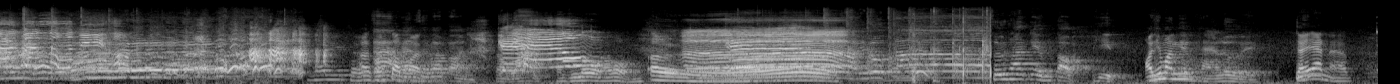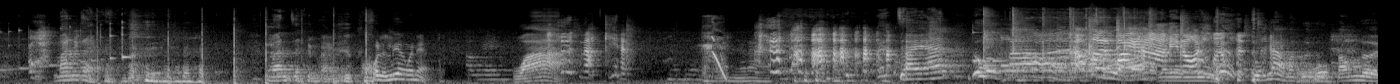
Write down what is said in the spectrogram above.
ตั้งแต่สวัสดี อะผมตอบก่อนใช่ป่ะก่อนแก้วกิโลครับผม เออ เออ ลูกตาซึ่งถ้าเกมตอบผิดอ๋อที่มัน เกมแพ้เลย ใจแอนนะครับ มั่นใจ มั่นใจไหมคนละเรื่องวะเนี่ยว่าน่าเกลียดไม่ได้ใจแอนถูกต้องเขาเกินไปขนาดนี้เน อะทุกอย่างมันคือถูกต้องเลย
